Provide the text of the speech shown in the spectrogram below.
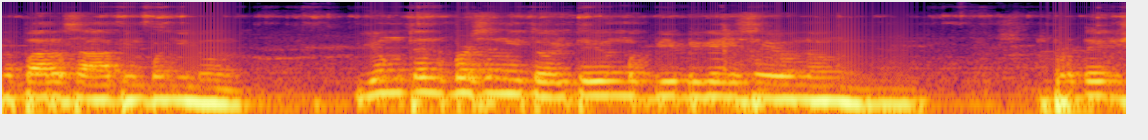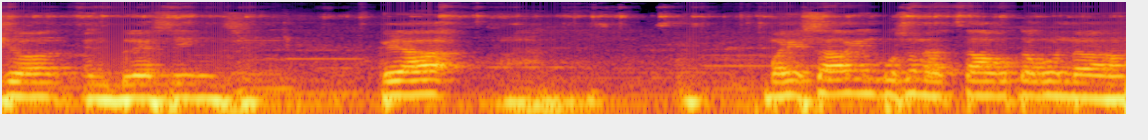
na para sa ating Panginoon. Yung 10% nito, ito yung magbibigay sa iyo ng protection and blessings. Kaya may sa akin puso natakot ako na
